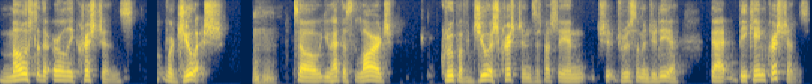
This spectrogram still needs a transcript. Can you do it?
most of the early Christians were Jewish. Mm-hmm. So you had this large group of Jewish Christians, especially in J- Jerusalem and Judea, that became Christians.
